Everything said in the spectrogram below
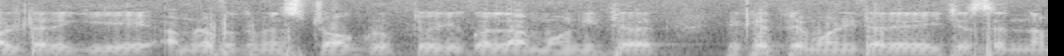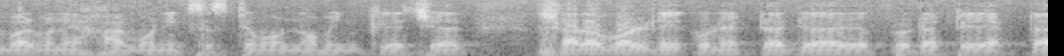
অল্টারে গিয়ে আমরা প্রথমে স্টক গ্রুপ তৈরি করলাম মনিটর এক্ষেত্রে মনিটরের এইচএসএন নাম্বার মানে হারমোনিক সিস্টেম অফ নমিনক্লেচার সারা ওয়ার্ল্ডে কোনো একটা প্রোডাক্টের একটা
